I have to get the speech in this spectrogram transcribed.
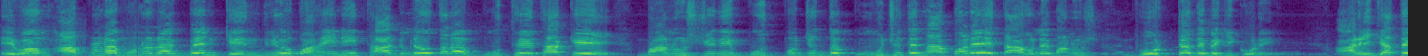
এবং আপনারা মনে রাখবেন, কেন্দ্রীয় বাহিনী থাকলেও তারা বুথে থাকে। মানুষ যদি বুথ পর্যন্ত পৌঁছতে না পারে, তাহলে মানুষ ভোটটা দেবে কি করে? আর এই যাতে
